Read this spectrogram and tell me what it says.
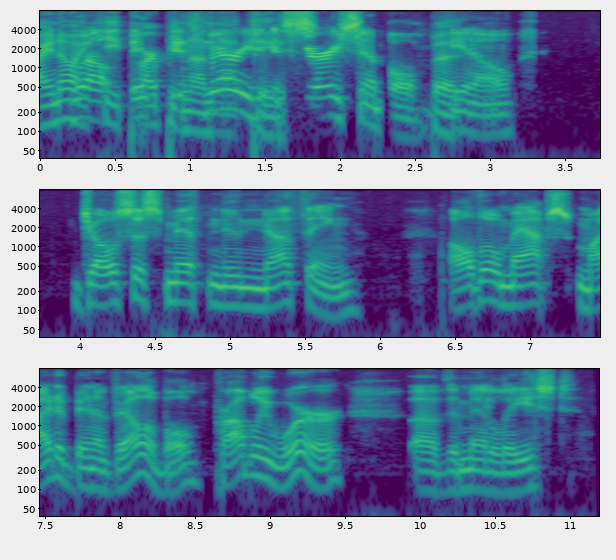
I know I keep harping it's on very, that It's very simple, But- you know. Joseph Smith knew nothing, although maps might have been available, probably were, of the Middle East,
